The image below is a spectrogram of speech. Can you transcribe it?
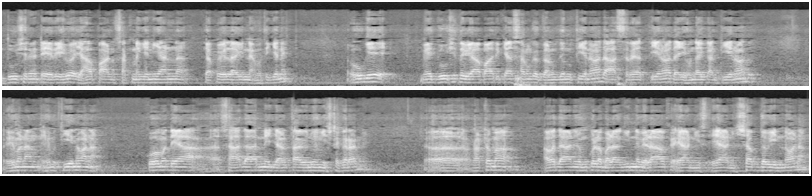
දූෂණයට එරෙහිව යහපාලන සටන ගෙනියන්න කැප වෙලා ඉන්න ඇමති කෙනෙක්. ඔහුගේ මේ දූෂිත ව්‍යාපාරිකයා සමග ගනුදෙනු තියනවාද? ආශ්‍රයයක් තියනවාද? ඇයි හොඳයිකම් තියනවාද? එහෙමනම් එහෙම තියෙනවා නම් කොහොමද එයා සාධාරණ ජනතාව වෙනුවෙන් ඉෂ්ට කරන්නේ? රටම අවධානය යොමු කරලා බලන් ඉන්න වෙලාවක එයා එයා නිශ්ශබ්දව ඉන්නවා නම්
